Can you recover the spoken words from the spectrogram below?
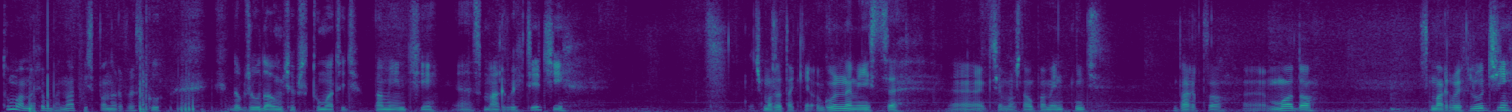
Tu mamy chyba napis po norwesku. Dobrze udało mi się przetłumaczyć pamięci e, zmarłych dzieci. Być może takie ogólne miejsce, e, gdzie można upamiętnić bardzo e, młodo zmarłych ludzi,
